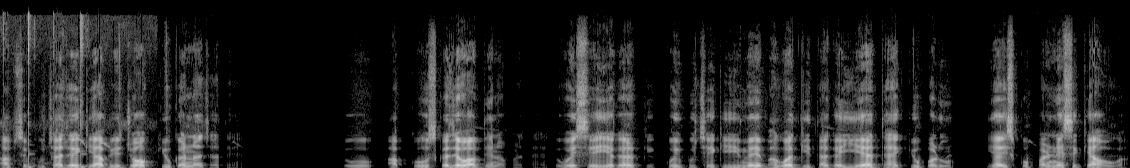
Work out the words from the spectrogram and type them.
आपसे पूछा जाए कि आप ये जॉब क्यों करना चाहते हैं? तो आपको उसका जवाब देना पड़ता है। तो वैसे ही अगर कोई पूछे कि मैं भगवत गीता का ये अध्याय क्यों पढ़ूँ या इसको पढ़ने से क्या होगा?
